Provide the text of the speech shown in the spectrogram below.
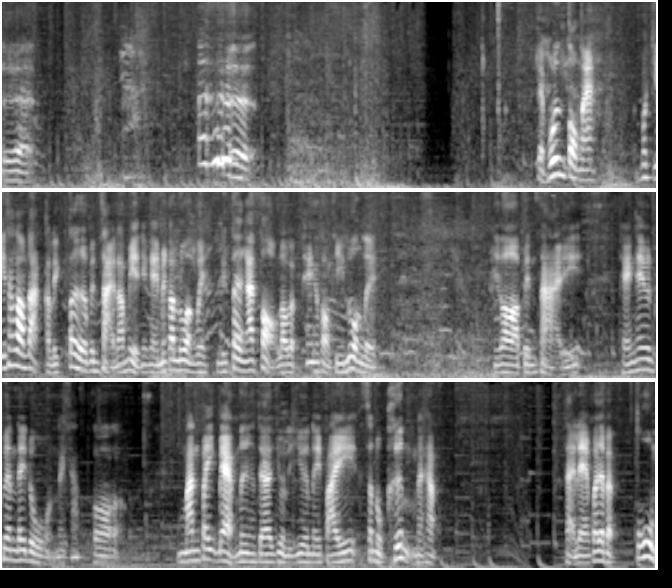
เออเออแต่พูดตรงนะ เมื่อกี้ถ้าเราดักกับลิกเตอร์เป็นสายดาเมจยังไงไม่ก็ล่วงเว้ยลิกเตอร์งัดสองเราแบบแทงสองทีล่วงเลย นี่ก็เป็นสายแทงให้เพื่อนๆได้ดูนะครับ ก็มันไปอีกแบบหนึ่งจะอยู่ในยืนในไฟท์สนุกขึ้นนะครับ สายแรงก็จะแบบตุ้ม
